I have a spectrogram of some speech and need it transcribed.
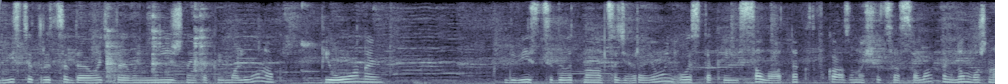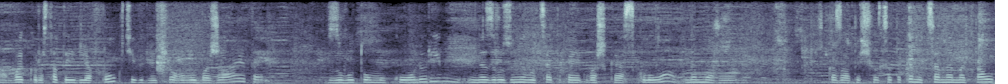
239 гривень. Ніжний такий малюнок, піони 219 гривень. Ось такий салатник. Вказано, що це салатник. Ну, можна використати і для фруктів, і для чого ви бажаєте. В золотому кольорі. Незрозуміло, це таке як важке скло. Не можу сказати, що це таке, але це не метал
